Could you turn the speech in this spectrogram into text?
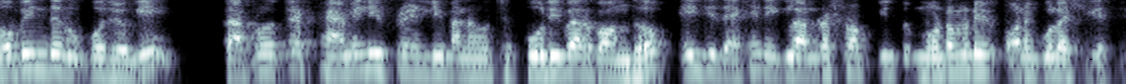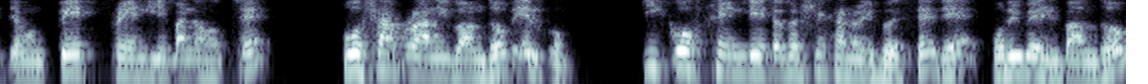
নবীনদের উপযোগী। তারপর হচ্ছে ফ্যামিলি ফ্রেন্ডলি মানে হচ্ছে পরিবার বান্ধব। এই যে দেখেন এগুলো আমরা সব কিন্তু মোটামুটি অনেকগুলো শিখেছি। যেমন পেট ফ্রেন্ডলি মানে হচ্ছে পোষা প্রাণী বান্ধব এরকম। ইকো ফ্রেন্ডলি এটা তো শেখানোই হয়েছে যে পরিবেশ বান্ধব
